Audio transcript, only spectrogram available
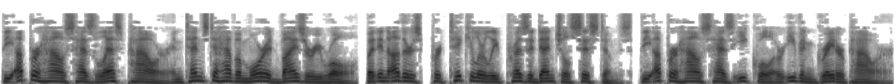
the upper house has less power and tends to have a more advisory role, but in others, particularly presidential systems, the upper house has equal or even greater power.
